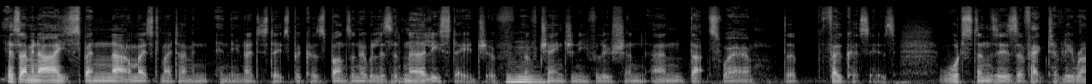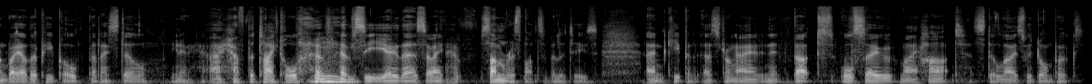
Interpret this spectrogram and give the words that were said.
Yes, I mean, I spend now most of my time in, in the United States because Barnes & Noble is at an early stage of, Mm. of change and evolution, and that's where focus is. Waterstones is effectively run by other people, but I still, you know, I have the title of, Mm. of CEO there, so I have some responsibilities and keep a, a strong eye on it. But also, my heart still lies with Daunt Books.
